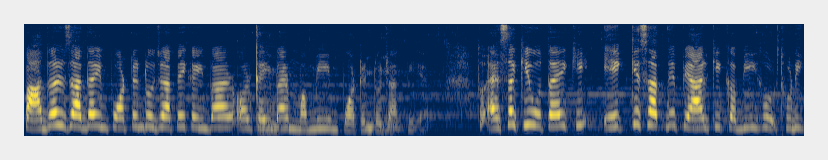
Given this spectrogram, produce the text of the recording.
फादर ज़्यादा इम्पोर्टेंट हो जाते हैं कई बार और कई बार मम्मी इम्पोर्टेंट हो जाती है। तो ऐसा क्यों होता है कि एक के साथ में प्यार की कमी हो थोड़ी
